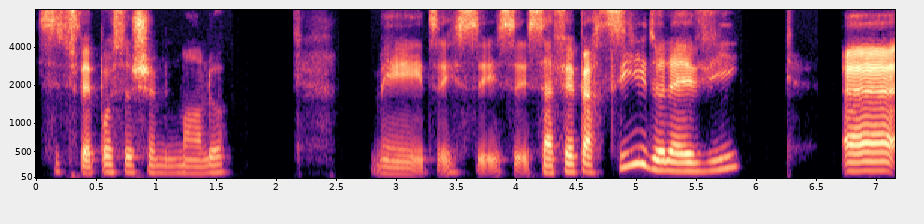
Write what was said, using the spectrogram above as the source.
si tu ne fais pas ce cheminement-là. Mais c'est, ça fait partie de la vie. Euh,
